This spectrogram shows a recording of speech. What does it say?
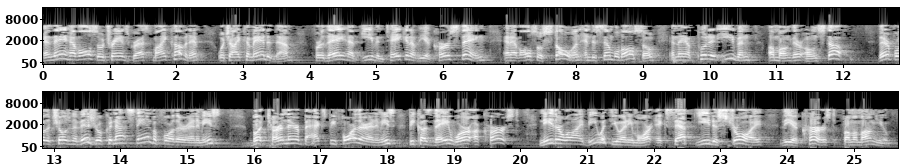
and they have also transgressed my covenant, which I commanded them, for they have even taken of the accursed thing, and have also stolen and dissembled also, and they have put it even among their own stuff. Therefore the children of Israel could not stand before their enemies, but turned their backs before their enemies, because they were accursed. Neither will I be with you anymore, except ye destroy the accursed from among you.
